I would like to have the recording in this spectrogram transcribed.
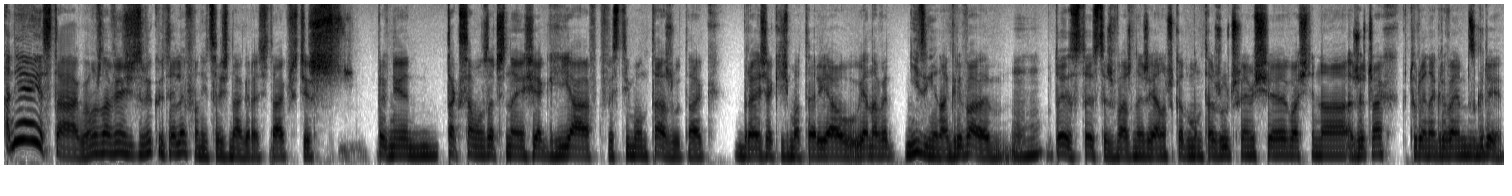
A nie jest tak, bo można wziąć zwykły telefon i coś nagrać, tak? Przecież pewnie tak samo zaczynałeś jak ja w kwestii montażu, tak? Brałeś jakiś materiał, ja nawet nic nie nagrywałem. Mhm. To, jest, to jest też ważne, że ja na przykład montażu uczyłem się właśnie na rzeczach, które nagrywałem z gry.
